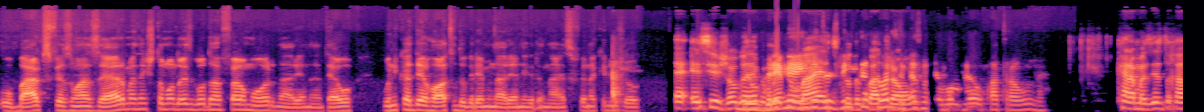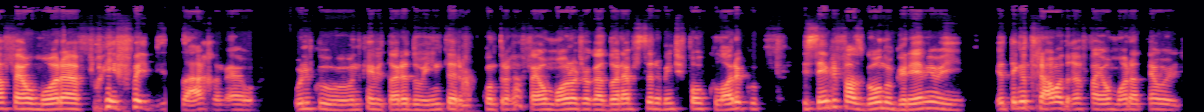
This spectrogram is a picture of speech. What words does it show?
o Barcos fez 1x0, mas a gente tomou dois gols do Rafael Moro na arena. Até a única derrota do Grêmio na arena em Grenais foi naquele jogo. É, esse jogo eu lembro Grêmio muito mais do 4x1. mesmo devolveu o 4x1, né? Cara, mas esse do Rafael Moura foi, foi bizarro, né? O único, a única vitória do Inter contra o Rafael Moura, um jogador absurdamente folclórico e sempre faz gol no Grêmio e eu tenho trauma do Rafael Moura até hoje.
